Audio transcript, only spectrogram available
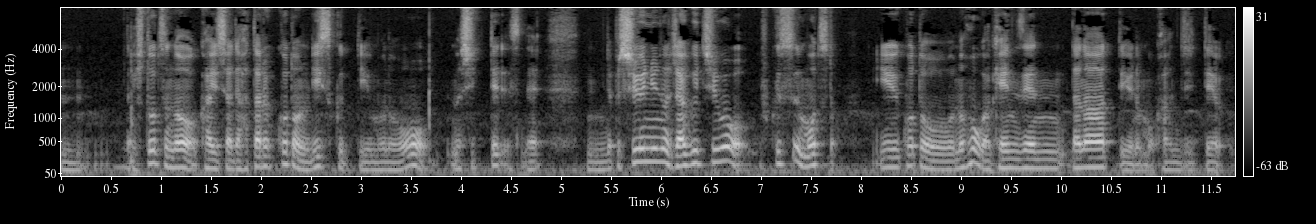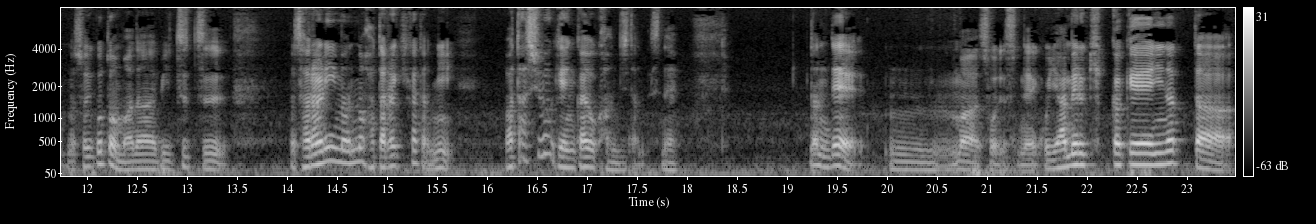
うん、一つの会社で働くことのリスクっていうものを知ってですね、うん、やっぱ収入の蛇口を複数持つということの方が健全だなっていうのも感じて、まあ、そういうことを学びつつ、サラリーマンの働き方に私は限界を感じたんですね。なんで、うん、まあそうですね、こう辞めるきっかけになった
